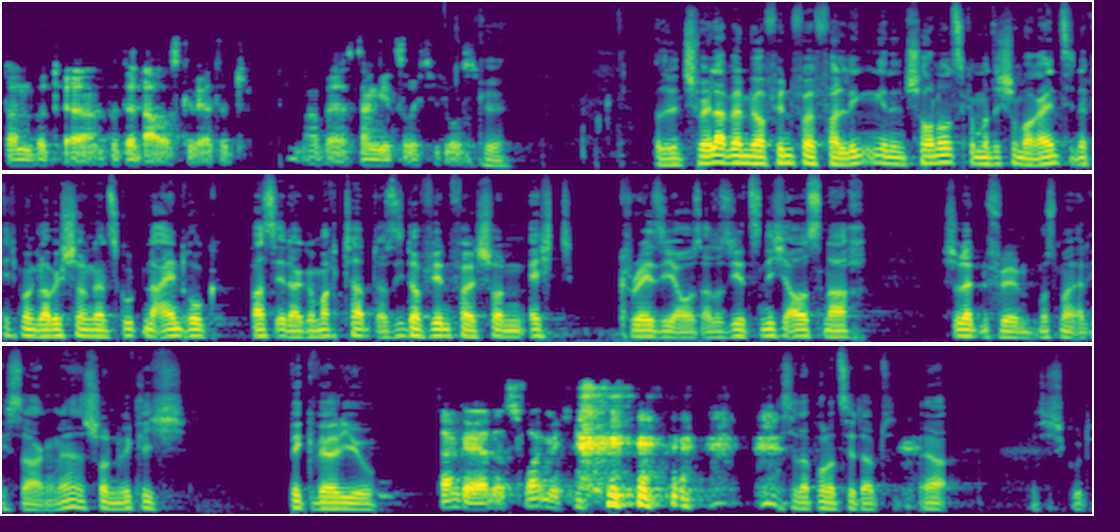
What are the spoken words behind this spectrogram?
dann wird er, wird er da ausgewertet. Aber erst dann geht es so richtig los. Okay. Also den Trailer werden wir auf jeden Fall verlinken in den Shownotes, kann man sich schon mal reinziehen. Da kriegt man, glaube ich, schon einen ganz guten Eindruck, was ihr da gemacht habt. Das sieht auf jeden Fall schon echt crazy aus. Also sieht jetzt nicht aus nach Studentenfilm, muss man ehrlich sagen. Ne? Das ist schon wirklich Big Value. Danke, ja, das freut mich. Was ihr da produziert habt. Ja, richtig gut.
